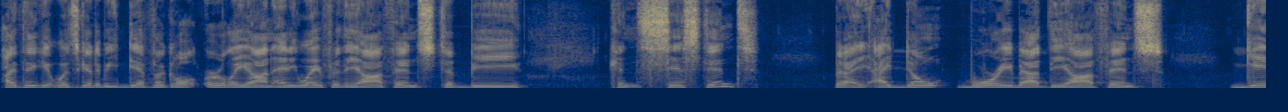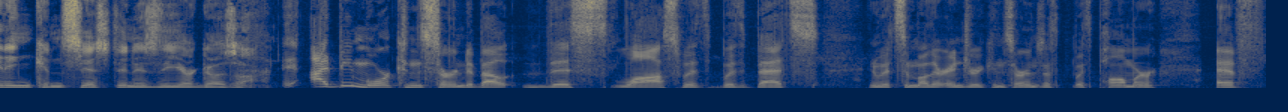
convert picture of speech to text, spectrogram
I think it was going to be difficult early on anyway for the offense to be consistent, but I, I don't worry about the offense getting consistent as the year goes on. I'd be more concerned about this loss with, with Betts and with some other injury concerns with, with Palmer if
